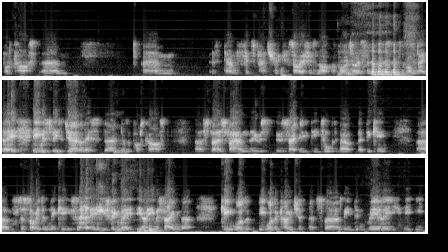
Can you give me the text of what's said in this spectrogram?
podcast. Um, um, it's Dan Fitzpatrick. Sorry if it's not. I apologise for the wrong name. But he, he was. He's a journalist. Um, does a podcast. Uh, Spurs fan. He was. He was. He, he talked about Ledley King. Um, so sorry to Nick He's He's thing, but you know he was saying that King was he was a coach at, at Spurs, but he didn't really he, he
